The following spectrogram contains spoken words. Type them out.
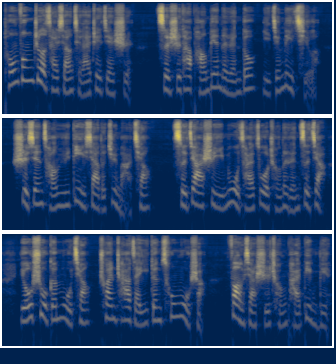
童风这才想起来这件事。此时，他旁边的人都已经立起了事先藏于地下的巨马枪。此架是以木材做成的人字架，由数根木枪穿插在一根粗木上，放下时成排并列，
